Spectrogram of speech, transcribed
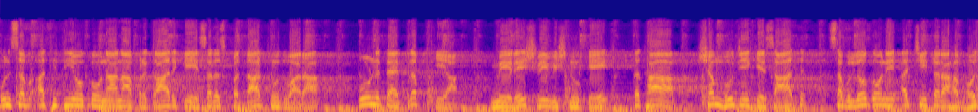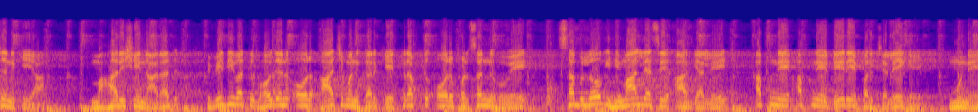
उन सब अतिथियों को नाना प्रकार के सरस पदार्थों द्वारा पूर्णतः तृप्त किया। मेरे श्री विष्णु के तथा शंभु जी के साथ सब लोगों ने अच्छी तरह भोजन किया। महर्षि नारद विधिवत भोजन और आचमन करके तृप्त और प्रसन्न हुए। सब लोग हिमालय से आज्ञा ले अपने अपने डेरे पर चले गए। मुने,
